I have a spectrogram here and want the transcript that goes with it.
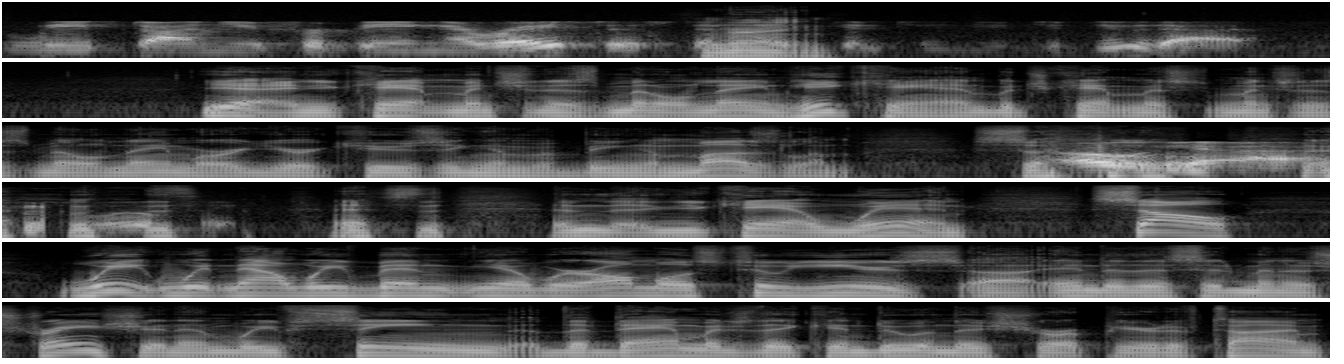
leaped on you for being a racist, and right. they continue to do that. Yeah, and you can't mention his middle name. He can, but you can't mention his middle name, or you're accusing him of being a Muslim. So, oh yeah, absolutely. and you can't win. So. We, we, now we've been you know we're almost two years uh, into this administration and we've seen the damage they can do in this short period of time.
